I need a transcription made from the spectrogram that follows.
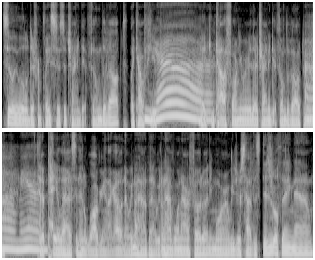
silly little different places to try and get film developed. Like how few, yeah. like in California, we were there trying to get film developed. And we oh, man. hit a Payless and hit a Walgreens. Like, oh no, we don't have that. We don't have one hour photo anymore. We just have this digital thing now.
